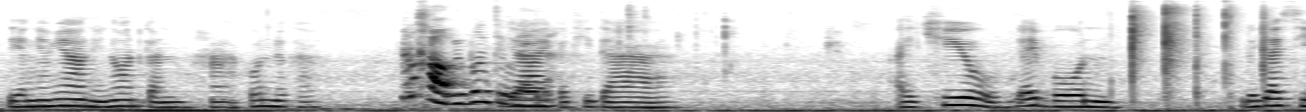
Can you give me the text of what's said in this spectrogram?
เตียงยาวๆนี่นอนกันหาก้นเลยค่ะนั่นเขาไปเบิ่งจังเลยายนะกะธิดา ไอคิวยายบนหรือยายสี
